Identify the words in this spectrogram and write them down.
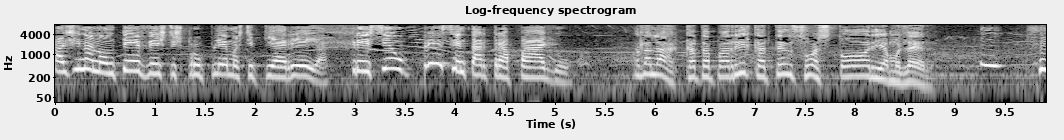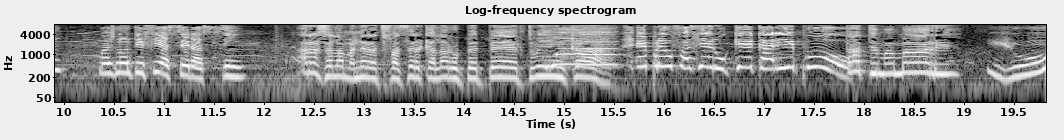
A Gina não teve estes problemas de diarreia. Cresceu sem dar trabalho. Olha lá, Cataparica tem sua história, mulher. Mas não devia ser assim. Arranja lá maneira de fazer calar o Pepe, Twinka. Ah, é para eu fazer o quê, caripo? Tá te mamare. Eu?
